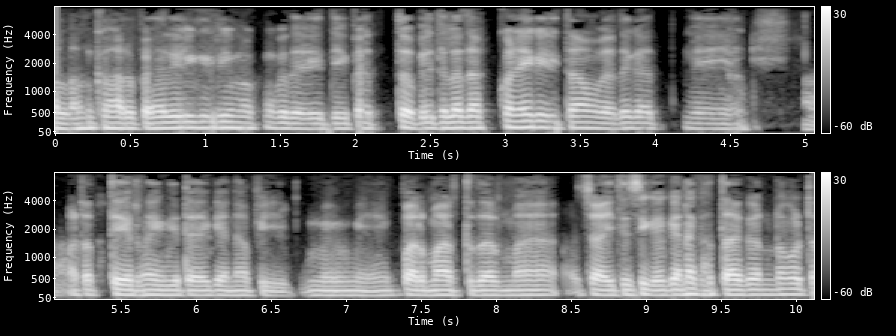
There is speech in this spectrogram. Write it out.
අලංකාර පැහැදිලි කිරීමක්. මොකද මේ දෙපැත්ත බෙදලා දක්වන එක ඊටම වැදගත්. මේ මට තේරෙන විදිහට ඒ කියන්නේ අපි මේ පරමාර්ථ ධර්ම චෛතසික ගැන කතා කරනකොට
